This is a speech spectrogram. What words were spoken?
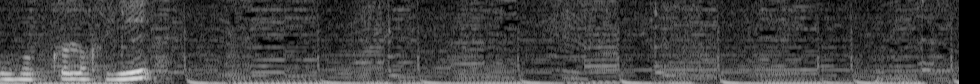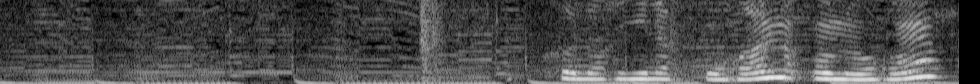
on va colorier. Colorier la couronne en orange.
